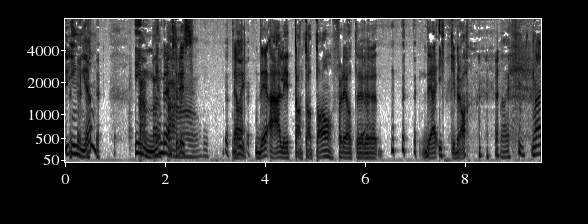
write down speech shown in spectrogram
Ingen. Ingen bremselys. Ja, det er litt da-da-da, fordi at dere- det er ikke bra. Nei. Nei.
